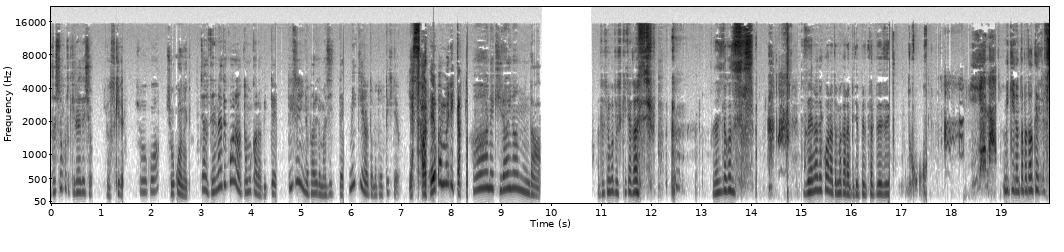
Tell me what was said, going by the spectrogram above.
私のこと嫌いでしょ？いや、好きだよ。証拠は？証拠はないけど。じゃあ、全裸でコーラの頭から浴びて、ディズニーのパレード混じって、ミッキーの頭取ってきてよ。いや、それは無理かと。あーね、嫌いなんだ。私のこと好きじゃないでしょ。私のこと好き。全裸でコーラ頭から浴びて、プルプルプルプル。嫌なミッキーの頭取って。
